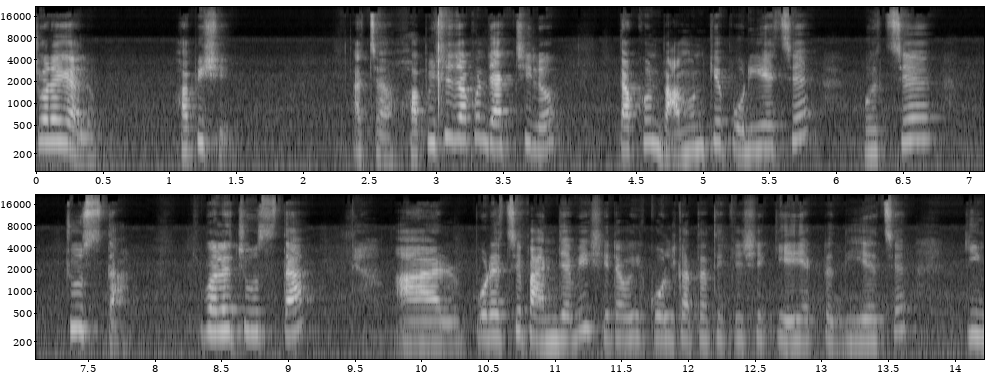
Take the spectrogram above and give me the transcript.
চলে গেল অফিসে আচ্ছা অফিসে যখন যাচ্ছিল, তখন বামুনকে পড়িয়েছে হচ্ছে চুস্তা। কী বলে চুস্তা? আর পড়েছে পাঞ্জাবি, সেটা ওই কলকাতা থেকে সে কে একটা দিয়েছে। কিং,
